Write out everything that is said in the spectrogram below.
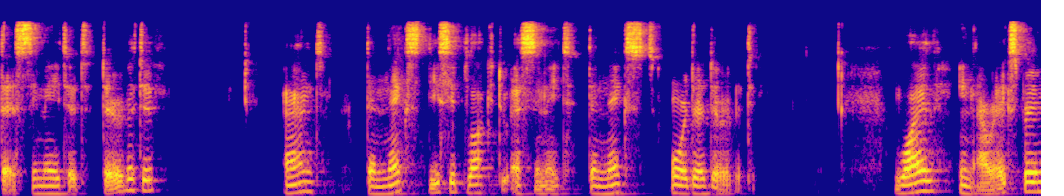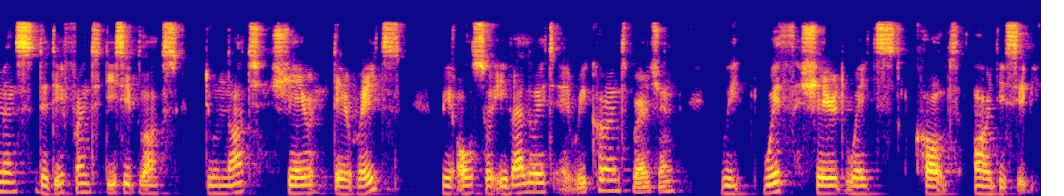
the estimated derivative and the next DC block to estimate the next order derivative. While in our experiments the different DC blocks do not share their weights, we also evaluate a recurrent version with shared weights called RDCB.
